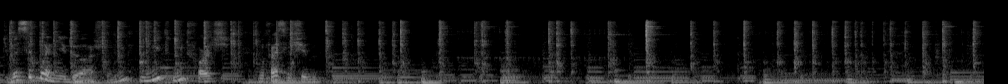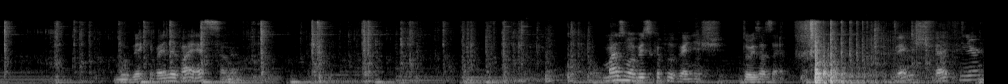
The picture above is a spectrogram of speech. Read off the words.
Devia ser banido, eu acho. Muito, muito, muito forte. Não faz sentido. Vamos ver quem vai levar essa, né? Mais uma vez fica pro Vanish 2 a 0 Vanish Fafnir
